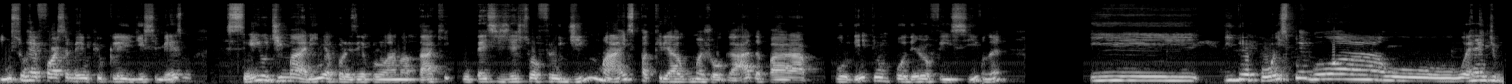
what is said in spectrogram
Isso reforça meio que o Clay disse mesmo. Sem o Di Maria, por exemplo, lá no ataque, o PSG sofreu demais para criar alguma jogada, para poder ter um poder ofensivo, né? E, e depois pegou a, o, o Red Bull,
